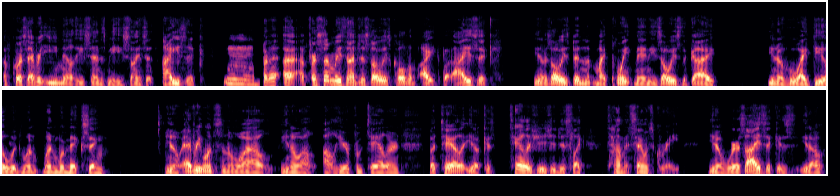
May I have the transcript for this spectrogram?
of course, every email he sends me, he signs it Isaac. mm, But I, I, for some reason, I've just always called him Ike. But Isaac, you know, has always been my point man. He's always the guy, you know, who I deal with when when we're mixing. You know, every once in a while, you know, I'll I'll hear from Taylor, and but Taylor, you know, because Taylor's usually just like Tom. It sounds great, you know. Whereas Isaac is, you know,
